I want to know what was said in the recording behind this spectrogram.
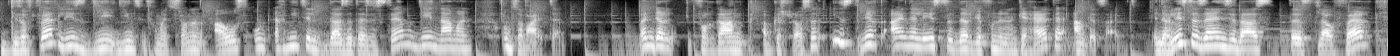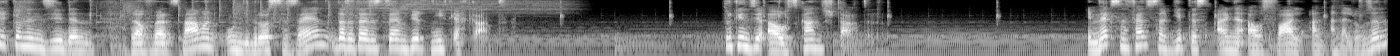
Die Software liest die Dienstinformationen aus und ermittelt das Dateisystem, die Namen und so weiter. Wenn der Vorgang abgeschlossen ist, wird eine Liste der gefundenen Geräte angezeigt. In der Liste sehen Sie das Testlaufwerk. Hier können Sie den Laufwerksnamen und die Größe sehen. Das Dateisystem wird nicht erkannt. Drücken Sie auf Scan starten. Im nächsten Fenster gibt es eine Auswahl an Analysen.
